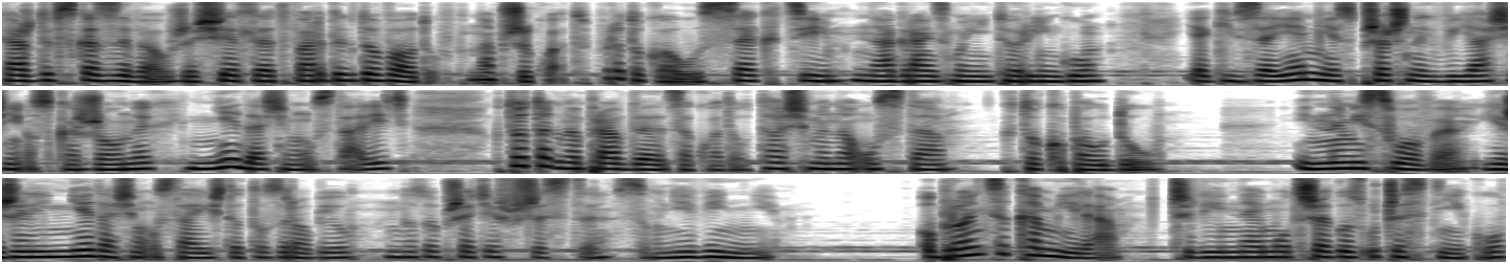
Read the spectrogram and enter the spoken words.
Każdy wskazywał, że w świetle twardych dowodów, np. protokołu sekcji, nagrań z monitoringu, jak i wzajemnie sprzecznych wyjaśnień oskarżonych, nie da się ustalić, kto tak naprawdę zakładał taśmy na usta, kto kopał dół. Innymi słowy, jeżeli nie da się ustalić, kto to zrobił, no to przecież wszyscy są niewinni. Obrońcy Kamila, czyli najmłodszego z uczestników,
